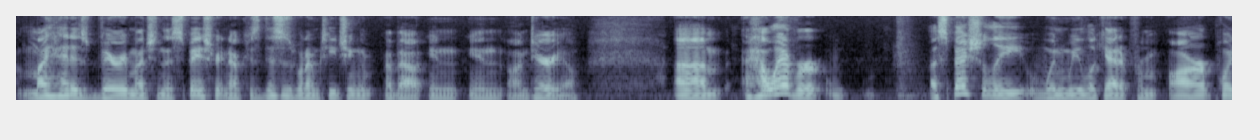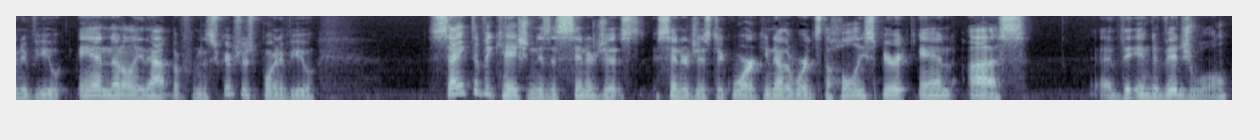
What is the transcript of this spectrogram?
my head is very much in this space right now because this is what I'm teaching about in in Ontario. Um, however, especially when we look at it from our point of view, and not only that, but from the Scripture's point of view, Sanctification is a synergis- synergistic work. In other words, the Holy Spirit and us, uh, the individual,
